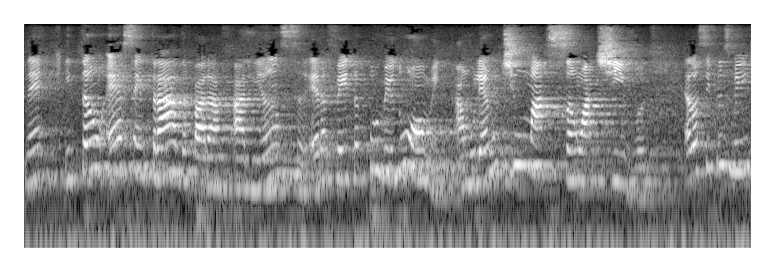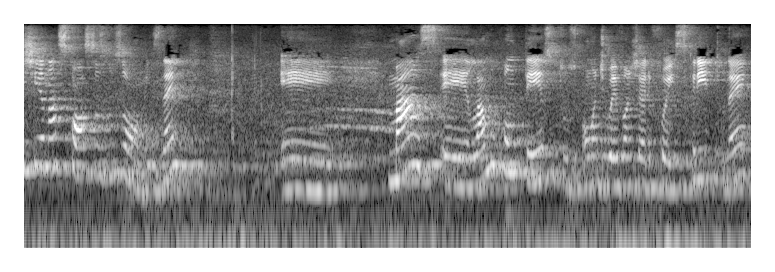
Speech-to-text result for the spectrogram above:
né? Então, essa entrada para a aliança era feita por meio do homem. A mulher não tinha uma ação ativa, ela simplesmente ia nas costas dos homens, né? É, mas é, lá no contexto onde o evangelho foi escrito, né?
